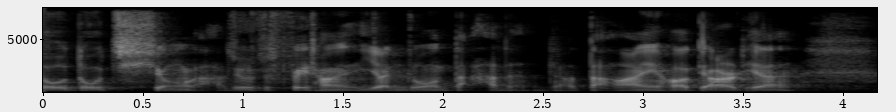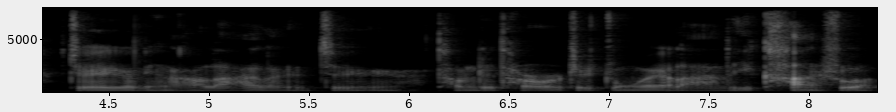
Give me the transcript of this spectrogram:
都都轻了，就是非常严重打的。然后打完以后，第二天这个领导来了，这他们这头这中尉来了，一看说，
